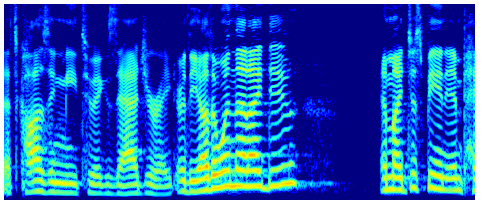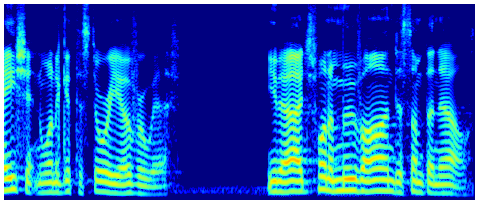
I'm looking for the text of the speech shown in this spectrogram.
that's causing me to exaggerate? Or the other one that I do, am I just being impatient and want to get the story over with? You know, I just want to move on to something else.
